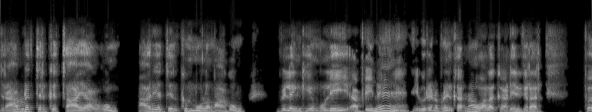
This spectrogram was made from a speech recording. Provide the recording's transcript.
திராவிடத்திற்கு தாயாகவும், ஆரியத்திற்கு மூலமாகவும் விளங்கிய மொழி அப்படின்னு இவர் என்ன பண்ணியிருக்காருன்னா, வழக்காடியிருக்கிறார். இப்போ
